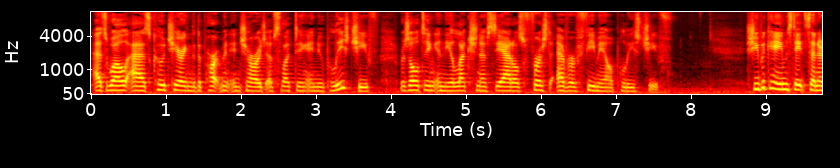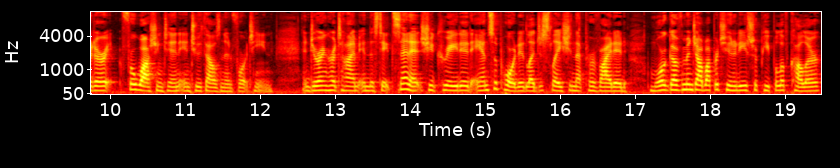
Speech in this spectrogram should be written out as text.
as well as co chairing the department in charge of selecting a new police chief, resulting in the election of Seattle's first ever female police chief. She became state senator for Washington in 2014. And during her time in the state Senate, she created and supported legislation that provided more government job opportunities for people of color.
